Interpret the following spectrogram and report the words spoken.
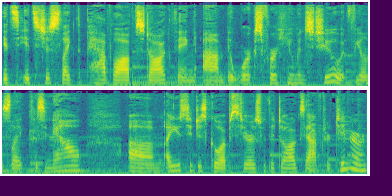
it's it's just like the Pavlov's dog thing. Um, it works for humans too. It feels like because now um, I used to just go upstairs with the dogs after dinner,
